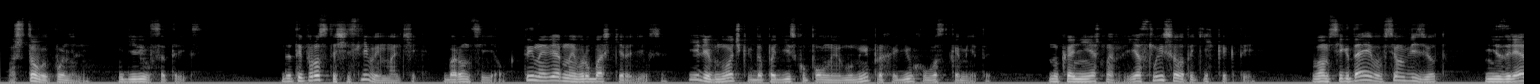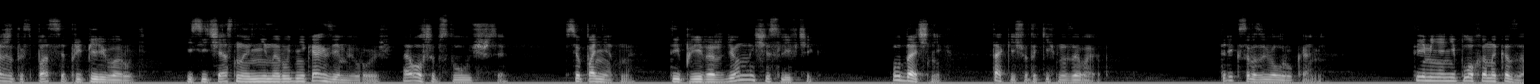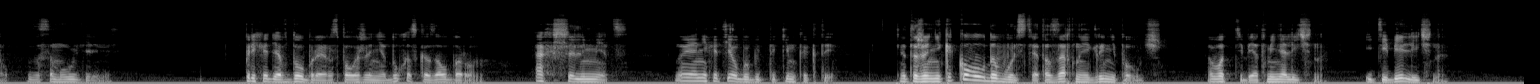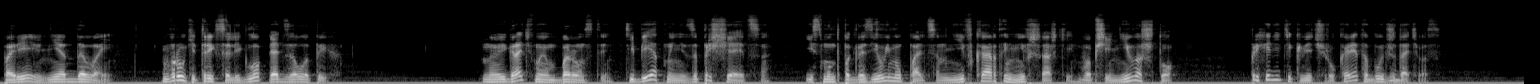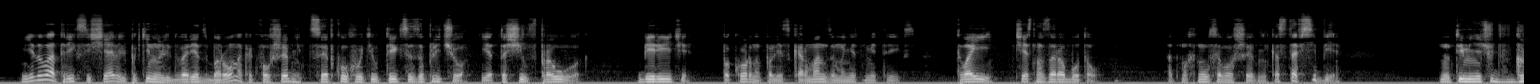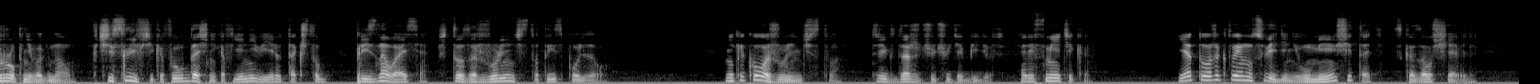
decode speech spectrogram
А что вы поняли? удивился Трикс. Да ты просто счастливый мальчик, барон сиял. Ты, наверное, в рубашке родился или в ночь, когда по диску полной луны проходил хвост кометы. Ну, конечно же, я слышал о таких, как ты. Вам всегда и во всем везет. Не зря же ты спасся при перевороте. И сейчас на не на рудниках землю роешь, а волшебству учишься. Все понятно. Ты прирожденный счастливчик. Удачник. Так еще таких называют. Трикс развел руками. Ты меня неплохо наказал за самоуверенность. Приходя в доброе расположение духа, сказал барон. Ах, шельмец. Но я не хотел бы быть таким, как ты. Это же никакого удовольствия от азартной игры не получишь. Вот тебе от меня лично. И тебе лично. Парею не отдавай. В руки Трикса легло пять золотых. Но играть в моем баронстве тебе отныне запрещается. Исмунд погрозил ему пальцем ни в карты, ни в шашки, вообще ни во что. Приходите к вечеру, карета будет ждать вас. Едва Трикс и Щавель покинули дворец барона, как волшебник цепко ухватил Трикса за плечо и оттащил в проулок. «Берите», — покорно полез в карман за монетами Трикс. «Твои, честно заработал», — отмахнулся волшебник. «Оставь себе». «Но ты меня чуть в гроб не вогнал. В счастливчиков и удачников я не верю, так что признавайся, что за жульничество ты использовал». «Никакого жульничества». Трикс даже чуть-чуть обиделся. «Арифметика. Я тоже, к твоему сведению, умею считать, сказал Щавель.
